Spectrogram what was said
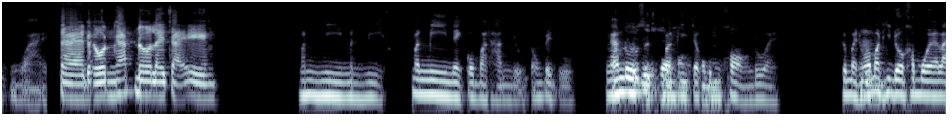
สนี้ไว้ แต่โดนงัดโดนอะไรจ่ายเอง มันมีมันมีมันมีในกรมธรรม์อยู่ต้องไปดูต้งั้อนงดูรู้สึกดีเทลบางทีจะของกรมคุ้มครองด้วย คือหมายถึงว่าบางทีโดนขโมยอะไร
